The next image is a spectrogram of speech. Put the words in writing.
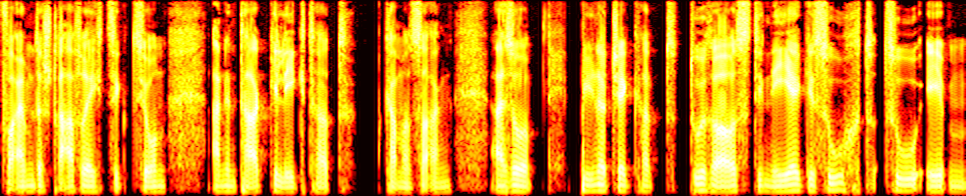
vor allem der Strafrechtssektion, an den Tag gelegt hat, kann man sagen. Also Pilnacek hat durchaus die Nähe gesucht zu eben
